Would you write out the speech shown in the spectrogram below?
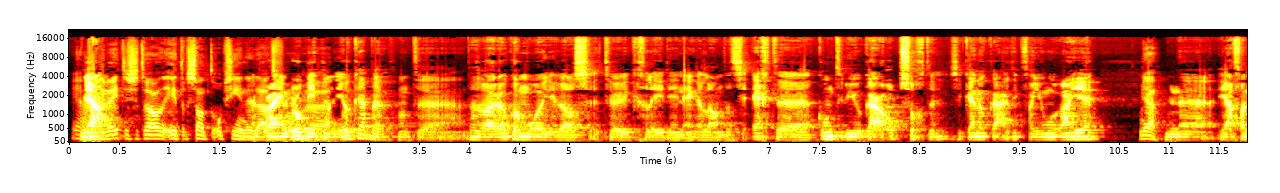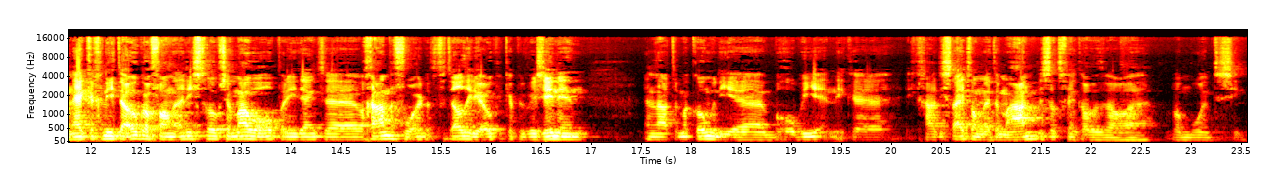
ja, ja. weet is het wel een interessante optie inderdaad. Brian Robbie uh, kan die ook hebben. Want dat waren ook wel mooie duels twee weken geleden in Engeland. Dat ze echt continu elkaar opzochten. Ze kennen elkaar natuurlijk van Jong Oranje. Ja. En ja, Van Hekken geniet daar ook wel van. Hè. Die stroopt zijn mouwen op en die denkt, we gaan ervoor. Dat vertelde hij ook. Ik heb er weer zin in. En laat hem maar komen, die uh, En ik, uh, ik ga die strijd wel met hem aan. Dus dat vind ik altijd wel, uh, wel mooi om te zien.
